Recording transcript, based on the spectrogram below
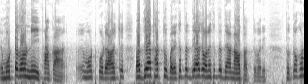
এই মোটটা ধরো নেই, ফাঁকা। মোট করে হচ্ছে, বা দেয়া থাকতেও পারে, এক্ষেত্রে দেওয়া আছে, অনেক ক্ষেত্রে দেয়া নাও থাকতে পারে। তো তখন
